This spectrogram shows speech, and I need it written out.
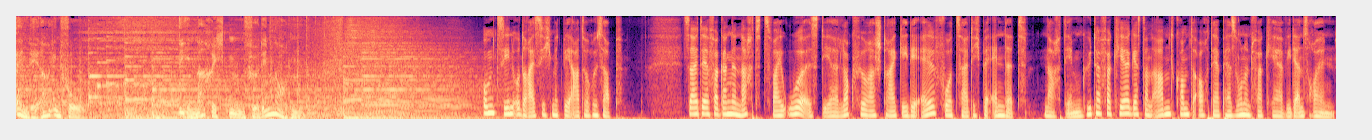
NDR Info. Die Nachrichten für den Norden. Um 10.30 Uhr mit Beate Rüsapp. Seit der vergangenen Nacht 2 Uhr ist der Lokführerstreik GDL vorzeitig beendet. Nach dem Güterverkehr gestern Abend kommt auch der Personenverkehr wieder ins Rollen,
